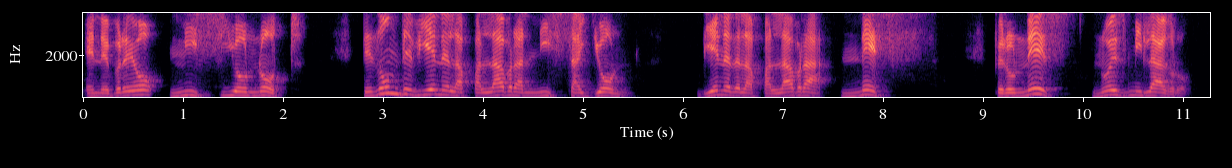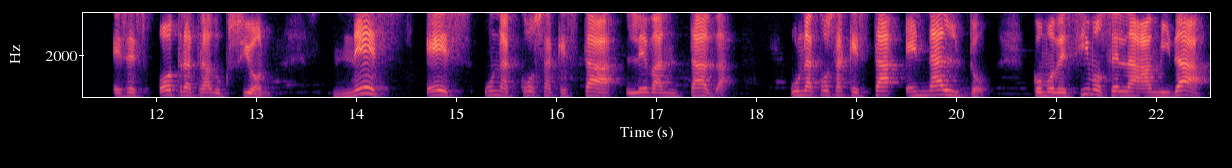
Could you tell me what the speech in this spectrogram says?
en hebreo nisionot. ¿De dónde viene la palabra nisayón? Viene de la palabra nes, pero Nes no es milagro, esa es otra traducción. Nes es una cosa que está levantada, una cosa que está en alto, como decimos en la Amidá,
